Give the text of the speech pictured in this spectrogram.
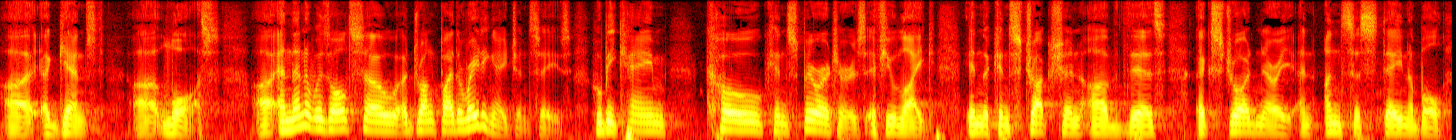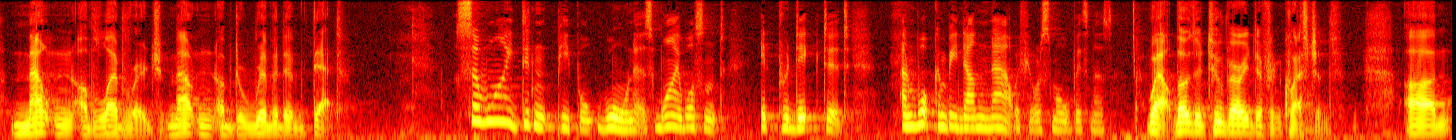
uh, against uh, loss. Uh, and then it was also uh, drunk by the rating agencies, who became co conspirators, if you like, in the construction of this extraordinary and unsustainable mountain of leverage, mountain of derivative debt. So, why didn't people warn us? Why wasn't it predicted? And what can be done now if you're a small business? Well, those are two very different questions. Um,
